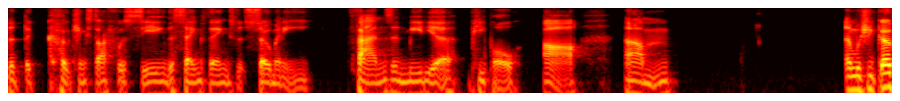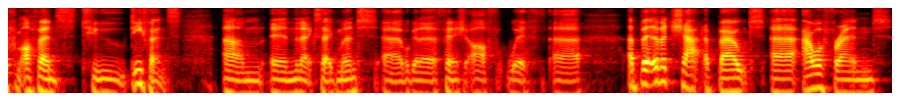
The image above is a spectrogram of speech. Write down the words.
that the coaching staff was seeing the same things that so many fans and media people are. Um, and we should go from offense to defense um, in the next segment. Uh, we're going to finish off with uh, a bit of a chat about uh, our friend,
